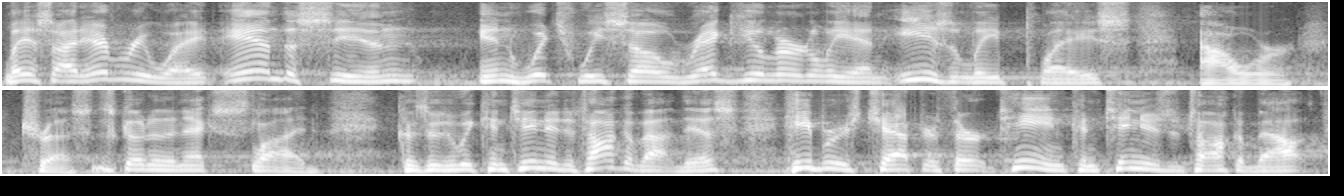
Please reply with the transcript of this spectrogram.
Lay aside every weight and the sin in which we so regularly and easily place our trust. Let's go to the next slide. Because as we continue to talk about this, Hebrews chapter 13 continues to talk about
